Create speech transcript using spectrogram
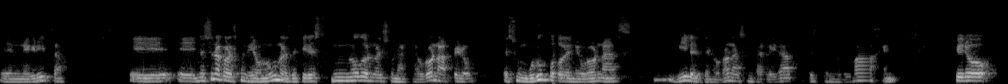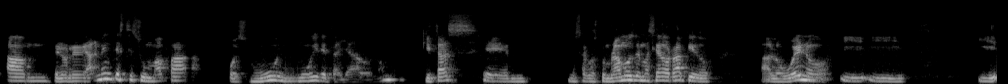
en negrita, no es una correspondencia uno a uno, es decir, es, un nodo no es una neurona, pero es un grupo de neuronas, miles de neuronas en realidad, porque esto es neuroimagen, pero, pero realmente este es un mapa pues muy, muy detallado. ¿no? Quizás eh, nos acostumbramos demasiado rápido a lo bueno, y, y,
